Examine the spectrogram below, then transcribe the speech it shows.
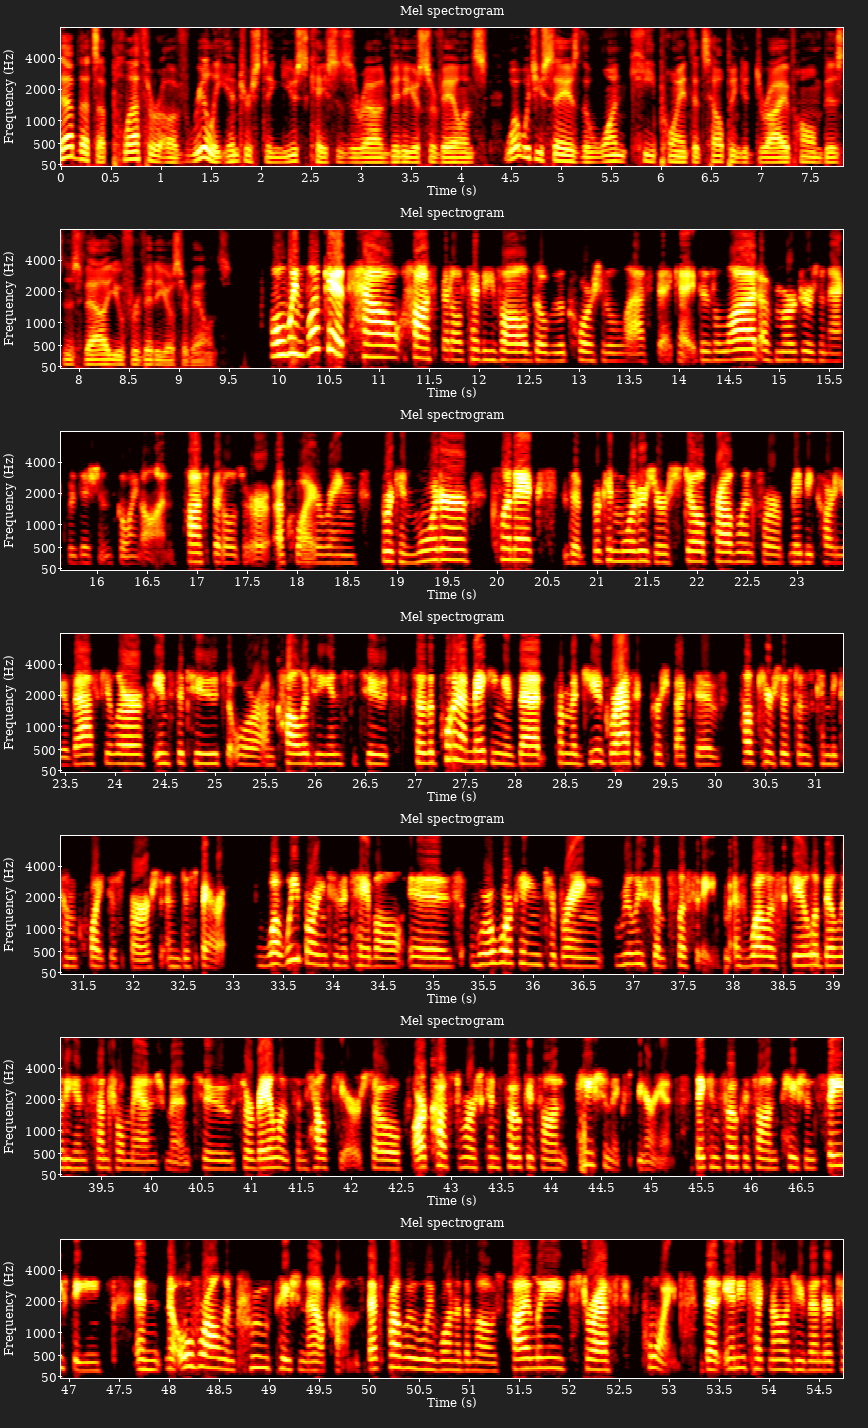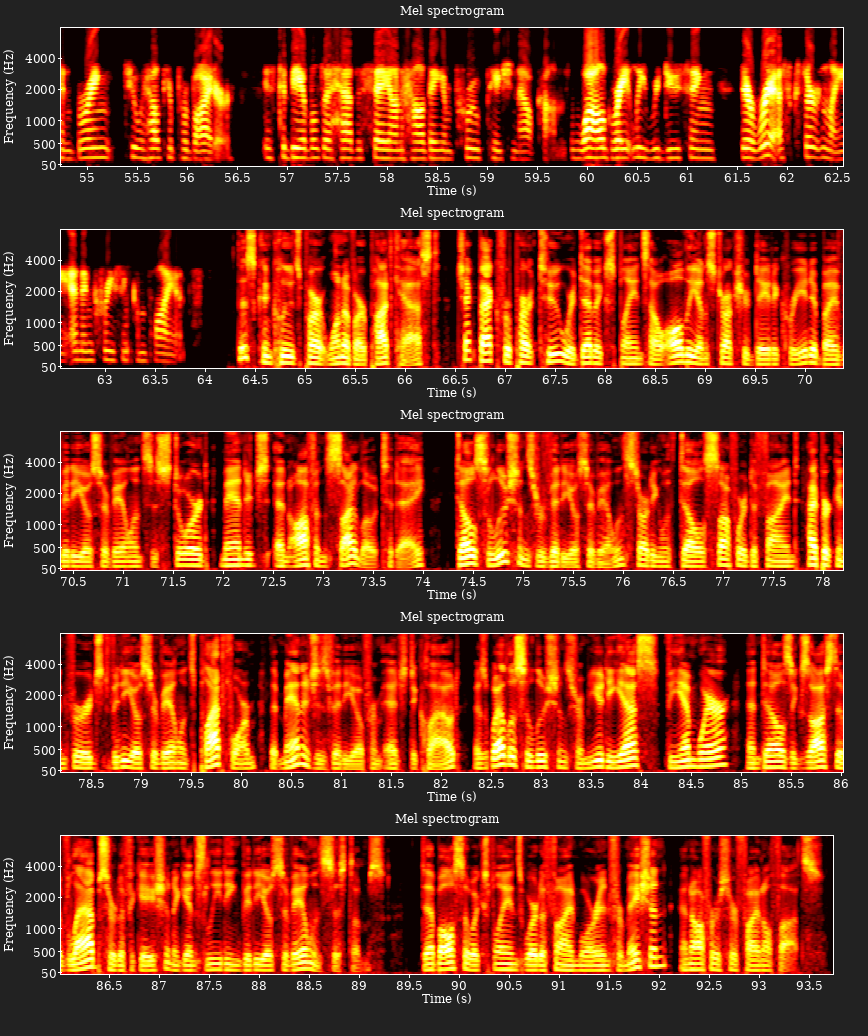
Deb, that's a plethora of really interesting use cases around video surveillance. What would you say is the one key point that's helping to drive home business value for video surveillance? Well, we look at how hospitals have evolved over the course of the last decade. There's a lot of mergers and acquisitions going on. Hospitals are acquiring brick and mortar clinics. The brick and mortars are still prevalent for maybe cardiovascular institutes or oncology institutes. So the point I'm making is that from a geographic perspective, healthcare systems can become quite dispersed and disparate what we bring to the table is we're working to bring really simplicity as well as scalability and central management to surveillance and healthcare. So our customers can focus on patient experience. They can focus on patient safety and overall improve patient outcomes. That's probably one of the most highly stressed points that any technology vendor can bring to a healthcare provider is to be able to have a say on how they improve patient outcomes while greatly reducing their risk, certainly, and increasing compliance. This concludes part one of our podcast. Check back for part two, where Deb explains how all the unstructured data created by video surveillance is stored, managed, and often siloed today. Dell's solutions for video surveillance, starting with Dell's software defined hyperconverged video surveillance platform that manages video from edge to cloud, as well as solutions from UDS, VMware, and Dell's exhaustive lab certification against leading video surveillance systems. Deb also explains where to find more information and offers her final thoughts.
